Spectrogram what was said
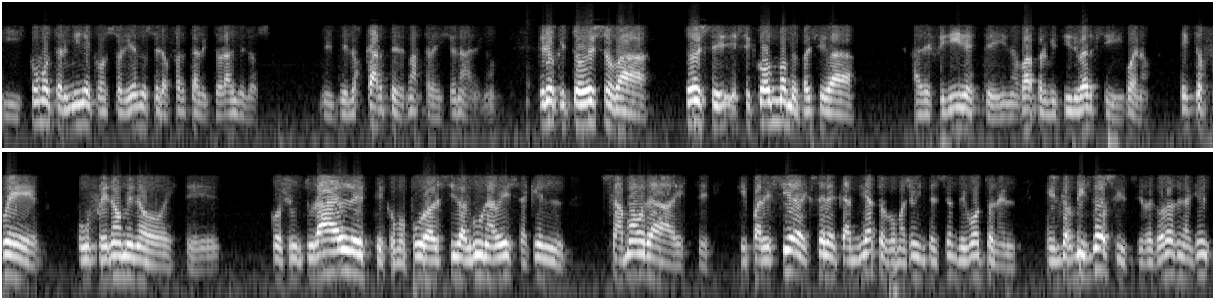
y cómo termine consolidándose la oferta electoral de los de, los cárteles más tradicionales no creo que todo eso va todo ese, ese combo me parece va a definir este y nos va a permitir ver si bueno esto fue un fenómeno este coyuntural este como pudo haber sido alguna vez aquel Zamora este que pareciera ser el candidato con mayor intención de voto en el, el 2002 si, si recordás en aquel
